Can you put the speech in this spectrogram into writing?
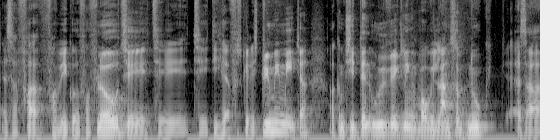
altså fra, fra vi er gået fra Flow til, til, til de her forskellige streaming-medier, og kan man sige, den udvikling, hvor vi langsomt nu, altså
